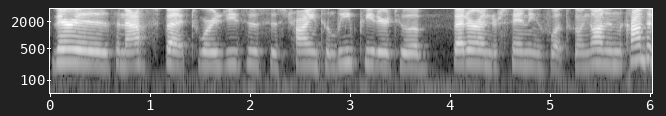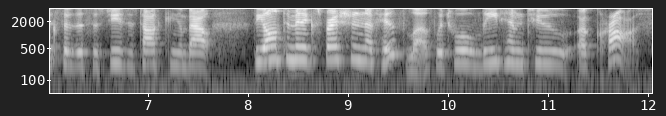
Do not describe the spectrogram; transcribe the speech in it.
there is an aspect where Jesus is trying to lead Peter to a better understanding of what's going on. In the context of this, is Jesus talking about the ultimate expression of his love, which will lead him to a cross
